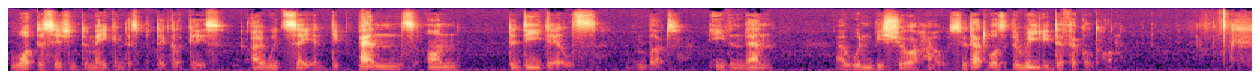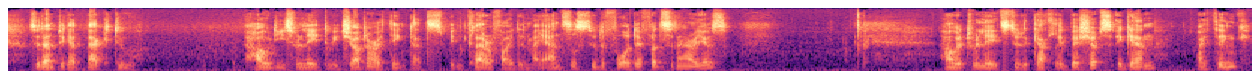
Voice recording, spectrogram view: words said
what decision to make in this particular case. I would say it depends on the details, but even then I wouldn't be sure how. So that was a really difficult one. So then to get back to how these relate to each other, I think that's been clarified in my answers to the four different scenarios. How it relates to the Catholic bishops, again, I think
